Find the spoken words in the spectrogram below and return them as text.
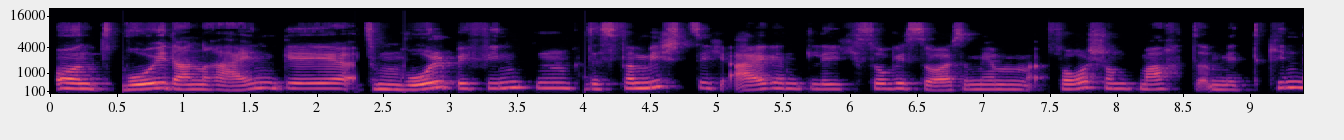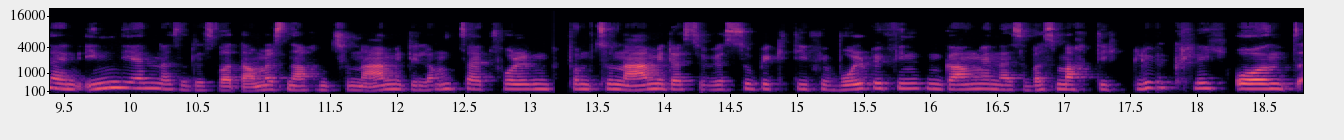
Und wo ich dann reingehe zum Wohlbefinden, das vermischt sich eigentlich sowieso. Also wir haben Forschung gemacht mit Kindern in Indien, also das war damals nach dem Tsunami, die Langzeitfolgen vom Tsunami, dass über subjektive Wohlbefinden gegangen, also was macht dich glücklich? Und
